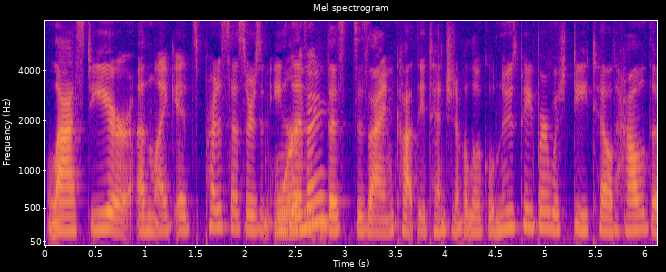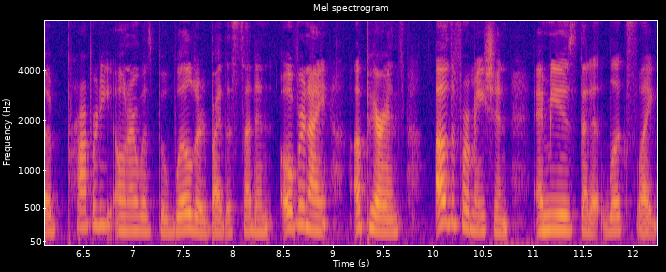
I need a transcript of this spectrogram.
last year. Unlike its predecessors in England, this design caught the attention of a local newspaper, which detailed how the property owner was bewildered by the sudden overnight appearance of the formation and mused that it looks like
